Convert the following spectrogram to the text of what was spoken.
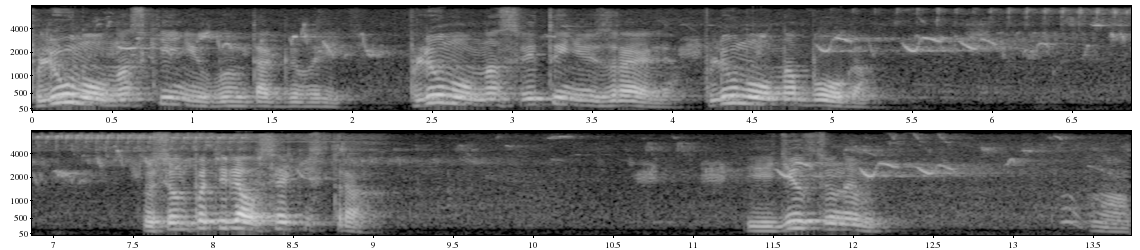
плюнул на скинию, будем так говорить. Плюнул на святыню Израиля, плюнул на Бога. То есть он потерял всякий страх. И единственным а,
